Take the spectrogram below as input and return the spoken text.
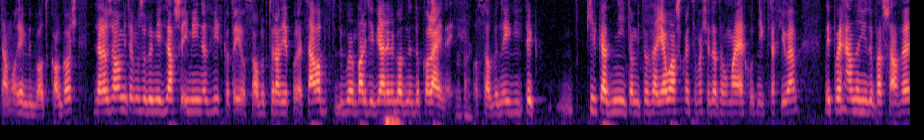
tam od- jak gdyby od kogoś. Zależało mi temu, żeby mieć zawsze imię i nazwisko tej osoby, która mnie polecała, bo wtedy byłem bardziej wiarygodny do kolejnej No tak. osoby. No i tych kilka dni to mi to zajęło, aż w końcu właśnie do tego Maja Hutnik trafiłem. No i pojechałem do niej do Warszawy,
